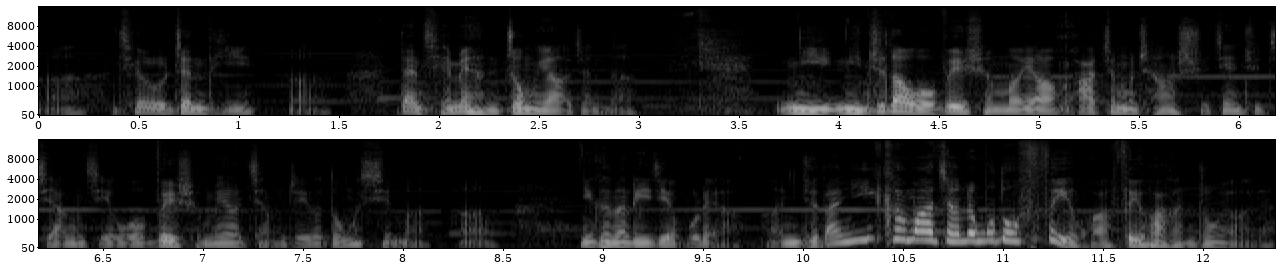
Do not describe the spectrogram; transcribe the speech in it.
啊，切入正题啊。但前面很重要，真的。你你知道我为什么要花这么长时间去讲解？我为什么要讲这个东西吗？啊，你可能理解不了啊。你觉得你干嘛讲这么多废话？废话很重要的，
